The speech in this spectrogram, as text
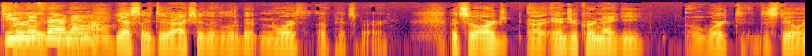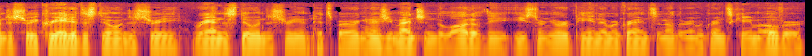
Do you totally live there familiar. now? Yes, I do. I actually live a little bit north of Pittsburgh. But so our, uh, Andrew Carnegie uh, worked the steel industry, created the steel industry, ran the steel industry in Pittsburgh, and as you mentioned, a lot of the Eastern European immigrants and other immigrants came over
